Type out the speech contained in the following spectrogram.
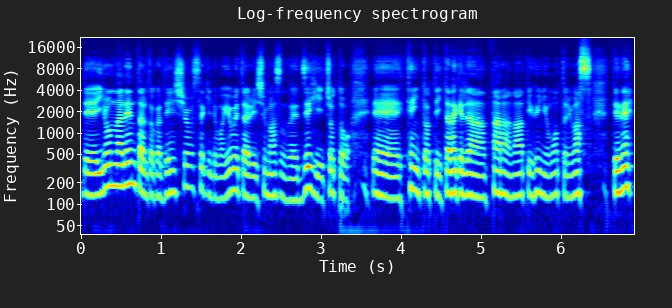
で、いろんなレンタルとか電子書籍でも読めたりしますので、ぜひちょっと、えー、手に取っていただけたらなという風に思っております。でね、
